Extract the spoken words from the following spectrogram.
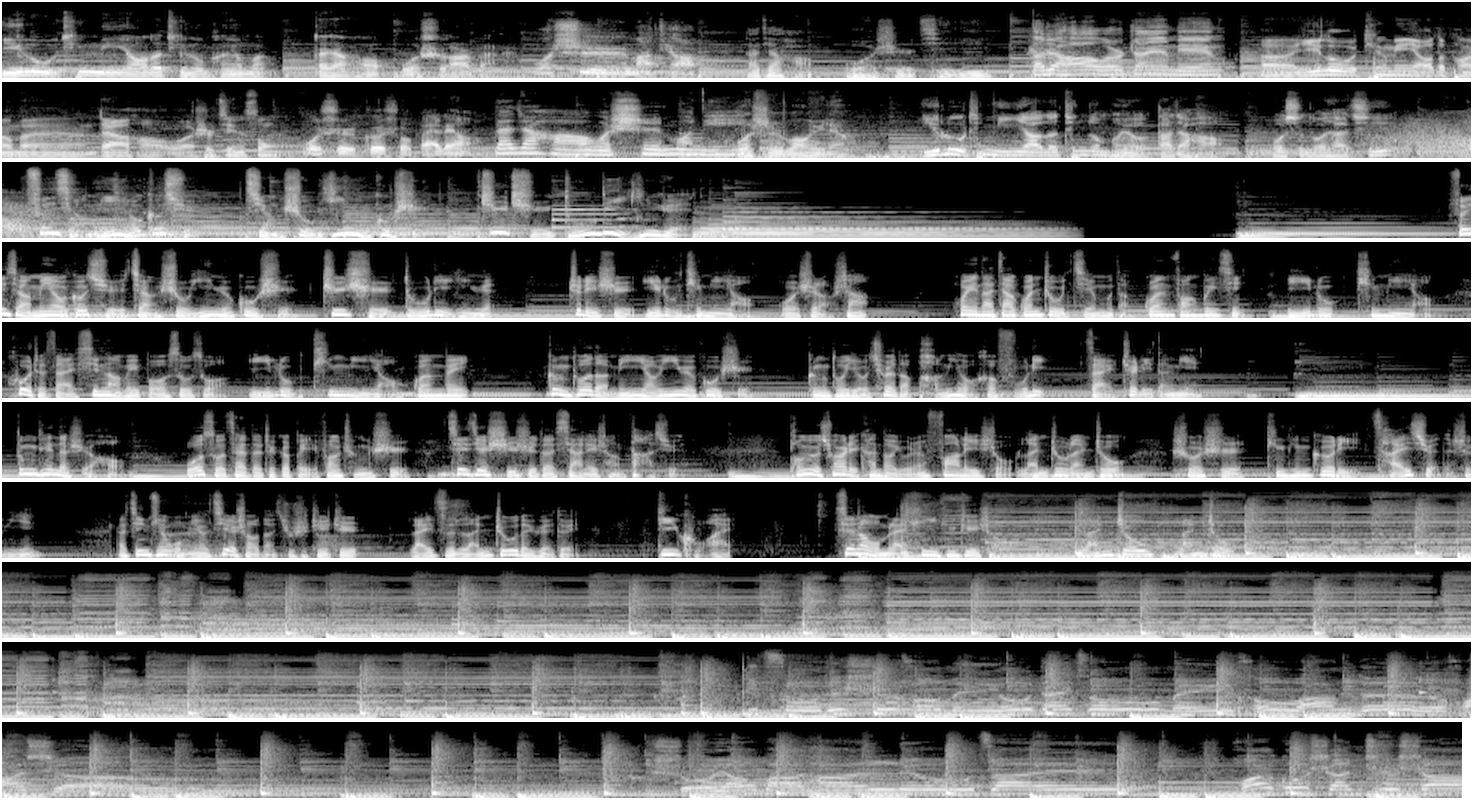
一路听民谣的听众朋友们，大家好，我是二百，我是马条，大家好，我是其一，大家好，我是张彦明。呃，一路听民谣的朋友们，大家好，我是劲松，我是歌手白亮，大家好，我是莫妮，我是王宇良。一路听民谣的听众朋友，大家好，我是罗小七。分享民谣歌曲，讲述音乐故事，支持独立音乐。分享民谣歌曲，讲述音乐故事，支持独立音乐。这里是一路听民谣，我是老沙，欢迎大家关注节目的官方微信“一路听民谣”，或者在新浪微博搜索“一路听民谣”官微，更多的民谣音乐故事，更多有趣的朋友和福利在这里等你。冬天的时候，我所在的这个北方城市结结实实的下了一场大雪。朋友圈里看到有人发了一首《兰州兰州》，说是听听歌里踩雪的声音。那今天我们要介绍的就是这支来自兰州的乐队——低苦爱。先让我们来听一听这首《兰州兰州》。山之上，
